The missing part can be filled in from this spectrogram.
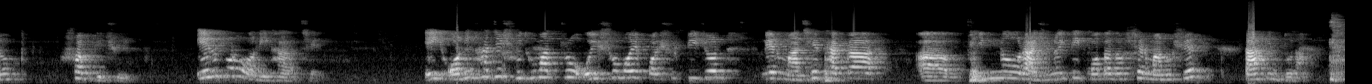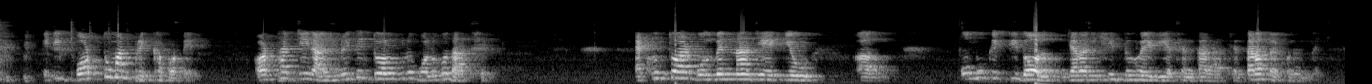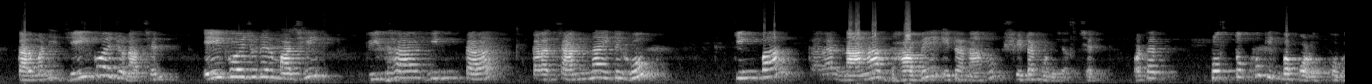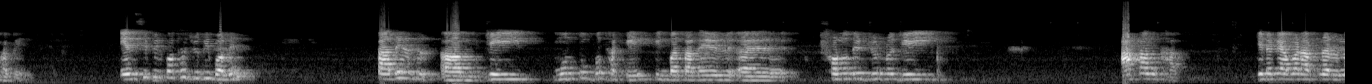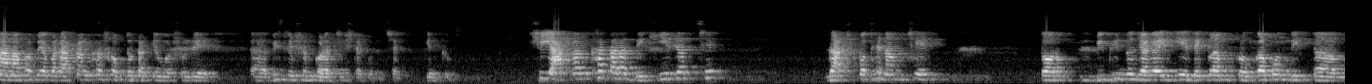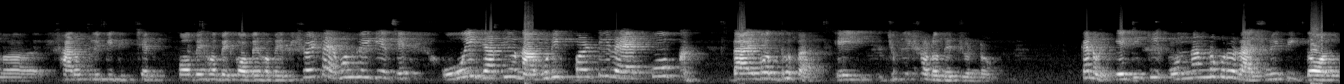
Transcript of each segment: সবকিছুই। এরপরও অনীহা আছে। এই অনীহা যে শুধুমাত্র ওই সময় পঁয়ষট্টি জনের মাঝে থাকা ভিন্ন রাজনৈতিক মতাদর্শের মানুষের, তা কিন্তু না। এটি বর্তমান প্রেক্ষাপটে। অর্থাৎ যে রাজনৈতিক দলগুলো বলবৎ আছে, এখন তো আর বলবেন না যে কেউ অমুক একটি দল যারা নিষিদ্ধ হয়ে গিয়েছেন, তারা আছেন। তারা তো এখন নাই। তার মানে যেই কয়জন আছেন, এই কয়জনের মাঝেই দ্বিধাহীন তারা তারা চান না এটি হোক, কিংবা তারা নানাভাবে এটা না হোক, সেটা করে যাচ্ছেন। অর্থাৎ প্রত্যক্ষ কিংবা পরোক্ষভাবে। এনসিপির কথা যদি বলেন, তাদের যেই মন্তব্য থাকে কিংবা তাদের সনদের জন্য যেই আকাঙ্ক্ষা, যেটাকে আবার আপনার নানাভাবে আবার আকাঙ্ক্ষা শব্দটাকেও আসলে বিশ্লেষণ করার চেষ্টা করেছেন কিন্তু। সেই আকাঙ্ক্ষা তারা দেখিয়ে যাচ্ছে, রাজপথে নামছে বিভিন্ন জায়গায় গিয়ে দেখলাম প্রজ্ঞাপন স্মারকলিপি দিচ্ছেন, কবে হবে কবে হবে। বিষয়টা এমন হয়ে গিয়েছে, ওই জাতীয় নাগরিক পার্টির একক দায়বদ্ধতা এই জুলি সনদের জন্য। কেন? এটি কি অন্যান্য কোনো রাজনৈতিক দল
